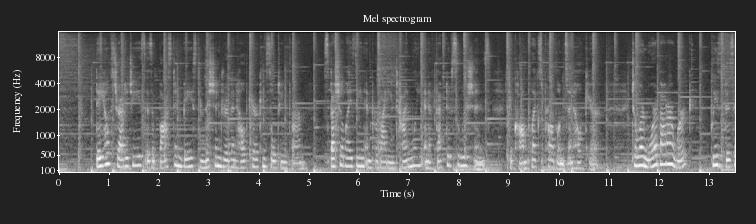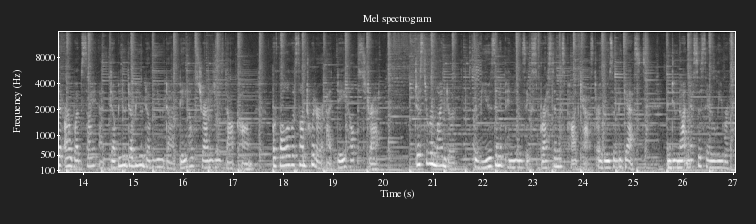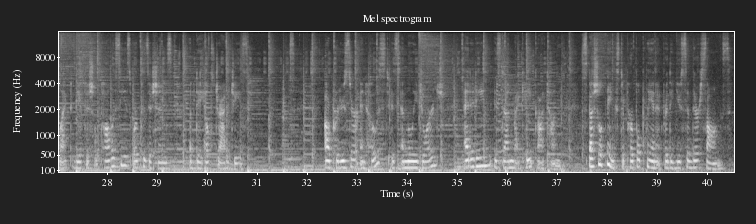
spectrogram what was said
Day Health Strategies is a Boston based mission driven healthcare consulting firm specializing in providing timely and effective solutions to complex problems in healthcare. To learn more about our work, please visit our website at www.dayhealthstrategies.com or follow us on Twitter at DayHealthStrat. Just a reminder the views and opinions expressed in this podcast are those of the guests and do not necessarily reflect the official policies or positions of Day Health Strategies. Our producer and host is Emily George. Editing is done by Kate Gottung. Special thanks to Purple Planet for the use of their songs.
